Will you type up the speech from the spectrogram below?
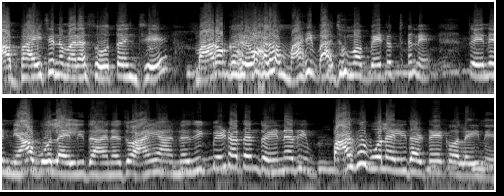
આ ભાઈ છે ને મારા સોતન છે. મારો ઘરવાળો મારી બાજુમાં બેઠો હતો ને, તો એને ન્યા બોલાવી લીધા અને જો અહીંયા નજીક બેઠા હતા ને, તો એનાથી પાસે બોલાવી લીધા ટેકો લઈને.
